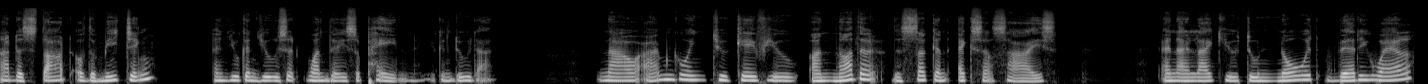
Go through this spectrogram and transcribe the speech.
at the start of the meeting and you can use it when there is a pain. You can do that. Now I'm going to give you another, the second exercise, and I like you to know it very well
